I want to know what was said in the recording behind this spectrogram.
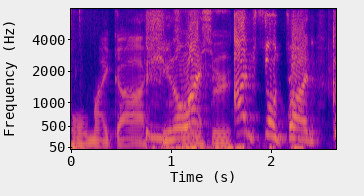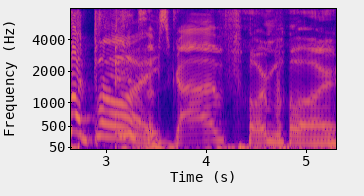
Oh my gosh. You know Sorry, what? sir. I'm so done. Goodbye. Subscribe for more.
